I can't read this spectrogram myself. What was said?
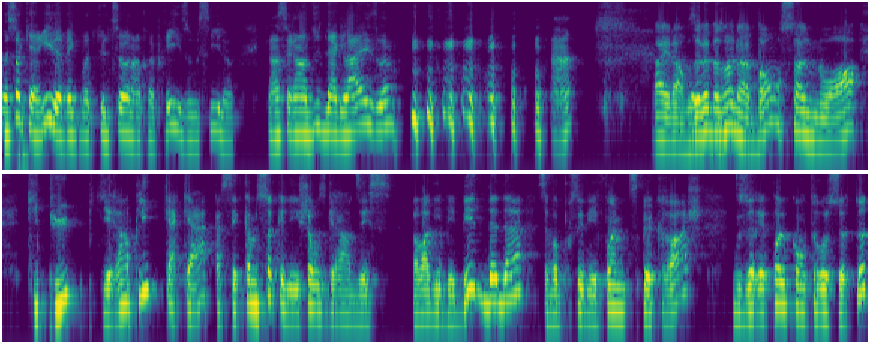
C'est ça qui arrive avec votre culture d'entreprise aussi. Là. Quand c'est rendu de la glaise, là. hein? non, vous avez besoin d'un bon sol noir qui pue et qui est rempli de caca parce que c'est comme ça que les choses grandissent. Va y avoir des bébites dedans, ça va pousser des fois un petit peu croche, vous n'aurez pas le contrôle sur tout,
